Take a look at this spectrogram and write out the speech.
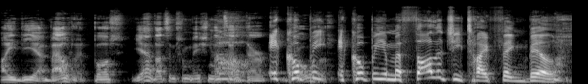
idea about it, but yeah, that's information that's out there. It could Go be with it could be a mythology type thing, Bill.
